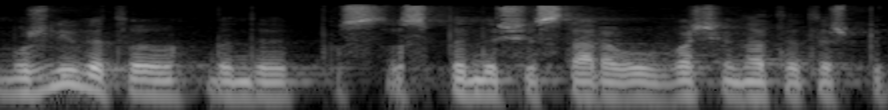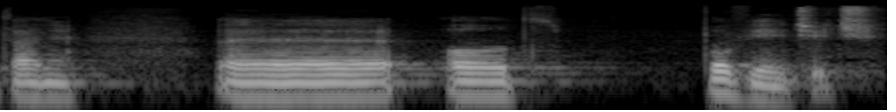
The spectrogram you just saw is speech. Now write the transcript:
możliwe, to będę, będę się starał właśnie na te też pytanie e, odpowiedzieć.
